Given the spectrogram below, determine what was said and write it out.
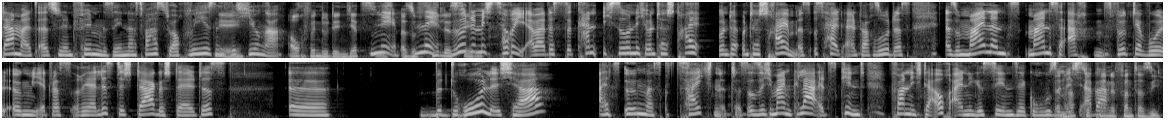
damals, als du den Film gesehen hast, warst du auch wesentlich Nee, jünger. Auch wenn du den jetzt siehst, Nee, also nee, würde Szenen- mich, sorry, aber das kann ich so nicht unterstrei unter, unterschreiben. Es ist halt einfach so, dass, also meines, meines Erachtens wirkt ja wohl irgendwie etwas realistisch dargestelltes äh, bedrohlicher als irgendwas gezeichnetes. Also ich meine, klar, als Kind fand ich da auch einige Szenen sehr dann gruselig, hast du aber keine Fantasie.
